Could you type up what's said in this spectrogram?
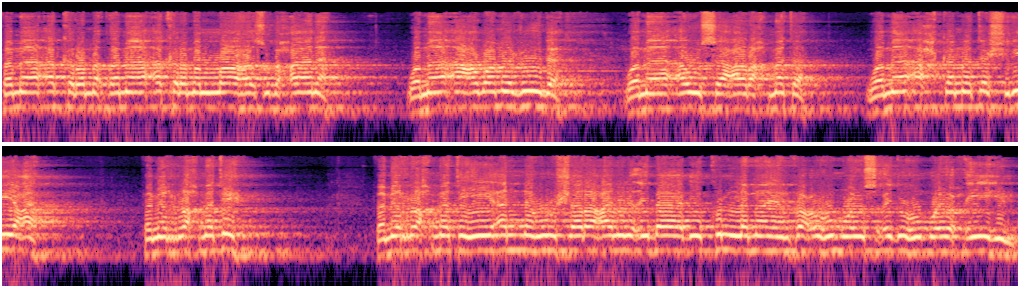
فما اكرم فما أكرم الله سبحانه وما أعظم جوده وما أوسع رحمته وما أحكم تشريعه فمن رحمته فمن رحمته أنه شرع للعباد كل ما ينفعهم ويسعدهم ويحييهم.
